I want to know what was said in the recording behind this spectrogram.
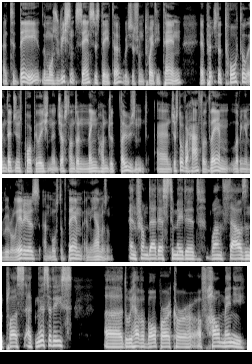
And today, the most recent census data, which is from 2010, it puts the total indigenous population at just under 900,000, and just over half of them living in rural areas, and most of them in the Amazon. And from that estimated 1,000 plus ethnicities, uh, do we have a ballpark or of how many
